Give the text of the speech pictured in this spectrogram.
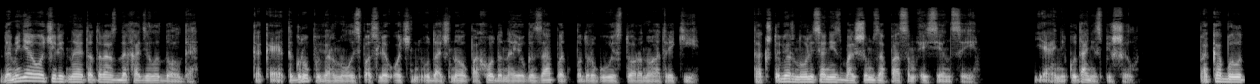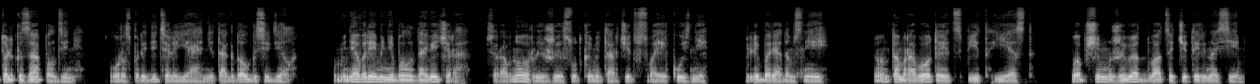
До меня очередь на этот раз доходила долго. Какая-то группа вернулась после очень удачного похода на юго-запад по другую сторону от реки. Так что вернулись они с большим запасом эссенции. Я никуда не спешил. Пока было только за полдень, у распорядителя я не так долго сидел. У меня времени было до вечера, все равно рыжий сутками торчит в своей кузне, либо рядом с ней. Он там работает, спит, ест. В общем, живет 24 на 7,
